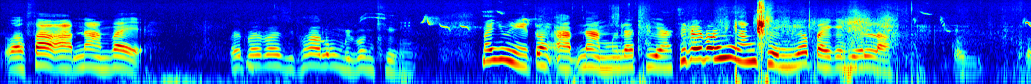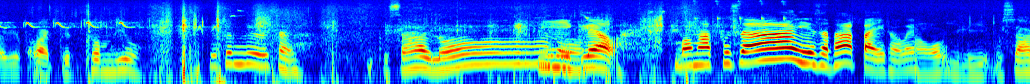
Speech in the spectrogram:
ดออกฟ้าวอาบน้ำไว้ไปไปไปสิพาลงไปเบิ่งเข่งมาอยู่นี่ต้องอาบน้ำมื้อละเที่ยสิไปเบิ่งหยังเข่งเยอะไปก็เห็นเหรอข่อยข่อยสิขอจุดชมวิวพี่ก็อยู่ใส่ผู้ชายรออีกแล้วบ่มักผู้ชายสภาพไปเถอะเว้ยเอาอีหลีผู้ชาย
